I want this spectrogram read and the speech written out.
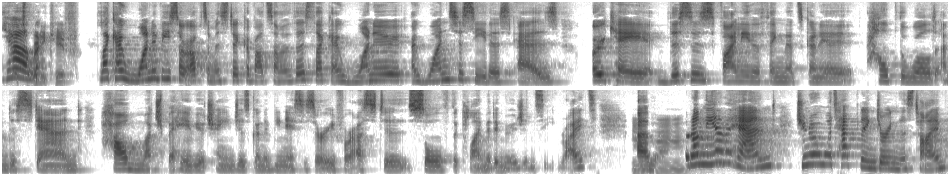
yeah, it's pretty like, Like I want to be so optimistic about some of this. Like I want to I want to see this as okay, this is finally the thing that's going to help the world understand how much behavior change is going to be necessary for us to solve the climate emergency, right? Um, mm-hmm. Um, but on the other hand, do you know what's happening during this time?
